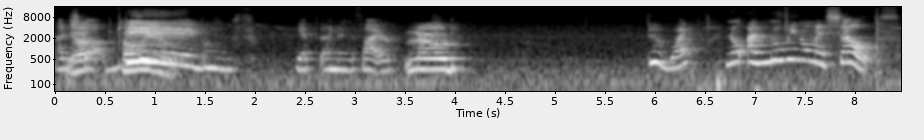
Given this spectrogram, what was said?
I just Yep, got totally big oof. Yep, I'm in the fire. Load. Dude, why? No, I'm moving on myself.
